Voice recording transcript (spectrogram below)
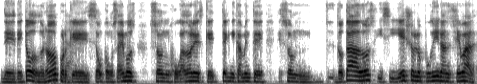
de, todo, ¿no? Porque son, como sabemos, son jugadores que técnicamente son dotados y si ellos lo pudieran llevar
